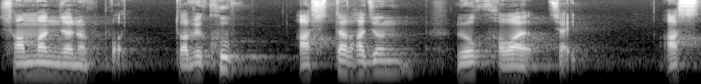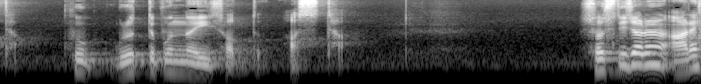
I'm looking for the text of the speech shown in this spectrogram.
সম্মানজনক পদ, তবে খুব আস্থাভাজন লোক হওয়া চাই। আস্থা, খুব গুরুত্বপূর্ণ এই শব্দ, আস্থা। ষষ্ঠীচরণ আরেক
